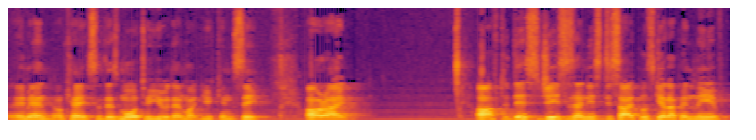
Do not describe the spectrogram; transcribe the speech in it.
Amen? Okay, so there's more to you than what you can see. All right. After this, Jesus and his disciples get up and leave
